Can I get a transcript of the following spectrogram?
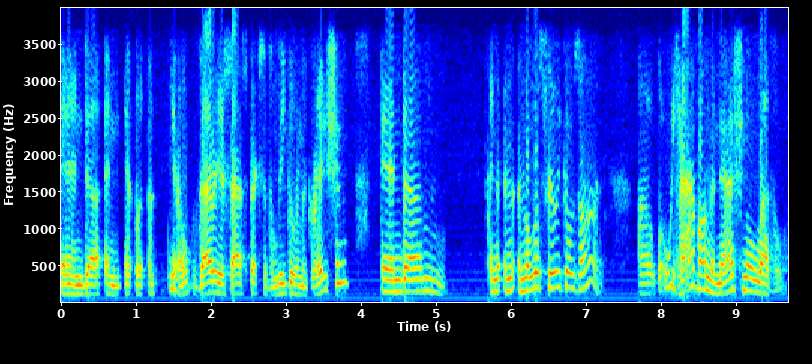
and uh, and uh, you know various aspects of illegal immigration, and um, and, and, and the list really goes on. Uh, what we have on the national level,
